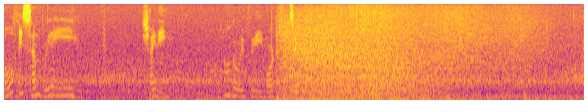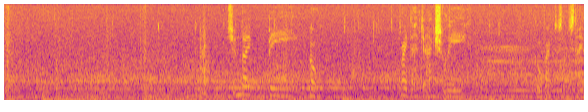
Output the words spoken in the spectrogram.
Hmm? These sound really shiny. I'll go with the more defensive. Shouldn't I be... Oh. Right, I have to actually go back to this time.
